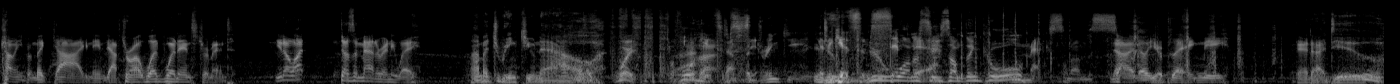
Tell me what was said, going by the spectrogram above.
Coming from the guy named after a woodwind instrument. You know what? Doesn't matter anyway. I'ma drink you now. Wait, before that, Time for drinky. Let me get some you sip want to there. see something cool? Maximum. Now I know you're playing me. And I do.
